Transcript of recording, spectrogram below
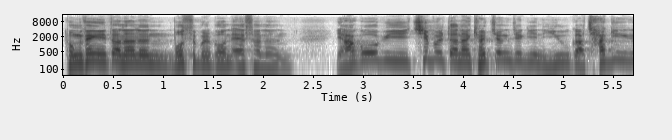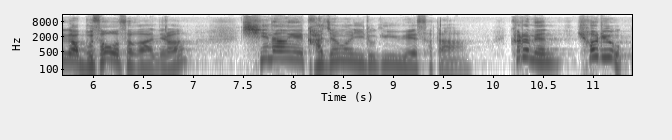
동생이 떠나는 모습을 본 에서는 야곱이 집을 떠난 결정적인 이유가 자기가 무서워서가 아니라 신앙의 가정을 이루기 위해서다. 그러면 혈육,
